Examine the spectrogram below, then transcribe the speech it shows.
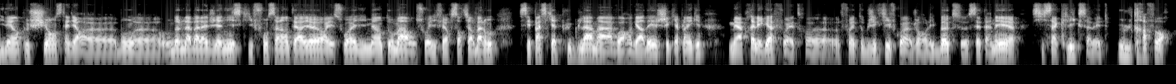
il est un peu chiant, c'est-à-dire, euh, bon, euh, on donne la balle à Giannis qui fonce à l'intérieur et soit il met un Thomas ou soit il fait ressortir le ballon. C'est pas ce qu'il y a de plus glam à avoir regardé. Je sais qu'il y a plein d'équipes, mais après, les gars, faut être, euh, faut être objectif, quoi. Genre, les Bucks, cette année, si ça clique, ça va être ultra fort.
